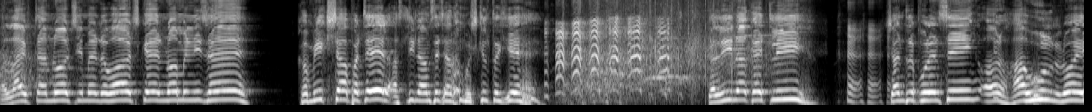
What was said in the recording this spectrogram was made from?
और लाइफ टाइम नो अचीवमेंट अवार्ड्स के नॉमिनीज हैं। कमीक्षा पटेल असली नाम से ज़्यादा मुश्किल तो ये है। कलीना कैटली चंद्रपूरन सिंह और हाहुल रॉय।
